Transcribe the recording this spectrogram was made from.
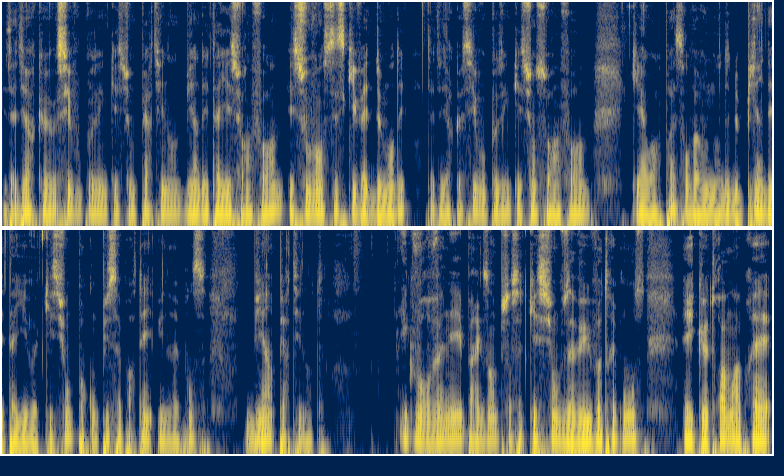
C'est-à-dire que si vous posez une question pertinente, bien détaillée sur un forum, et souvent c'est ce qui va être demandé, c'est-à-dire que si vous posez une question sur un forum qui est à WordPress, on va vous demander de bien détailler votre question pour qu'on puisse apporter une réponse bien pertinente. Et que vous revenez par exemple sur cette question, vous avez eu votre réponse, et que trois mois après,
